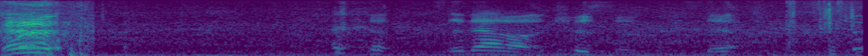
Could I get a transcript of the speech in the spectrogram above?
Sit down on it, Tristan. Sit. Two,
